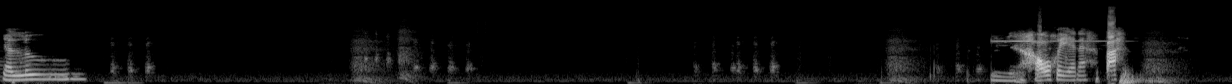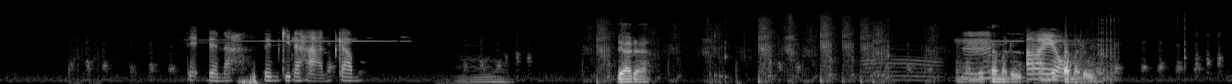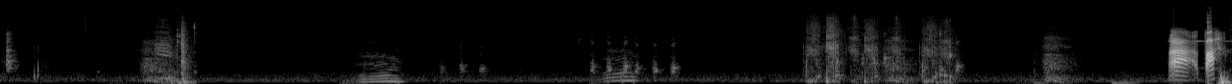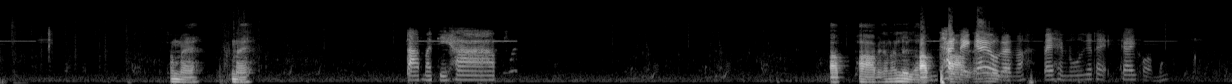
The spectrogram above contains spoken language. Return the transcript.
อย่าลืม เขาโอเคนะปะเดี๋ยวเดี๋ยวนะลืมกินอาหารกำเดี๋ยวเดี๋ยวเดี๋ยวค่อยมาดูอะไรหรอเดี๋ยวค่อยมาดู อ่าปะ ทางไหนทางไหน ตามมาสิครับ ครับ พาไปทางนั้นเลยเหรอทางไหนใกล้กว่ากันวะไปทางนู้นก็ได้ใกล้กว่ามั้ง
